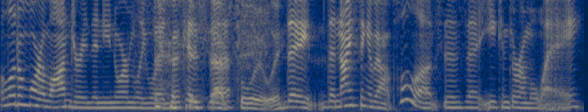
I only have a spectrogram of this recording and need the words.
a little more laundry than you normally would. Because the, absolutely the the nice thing about pull ups is that you can throw them away,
